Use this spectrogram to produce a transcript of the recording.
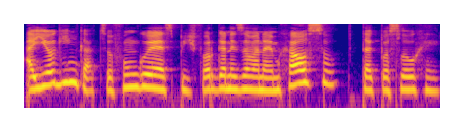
a joginka, co funguje spíš v organizovaném chaosu, tak poslouchej.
